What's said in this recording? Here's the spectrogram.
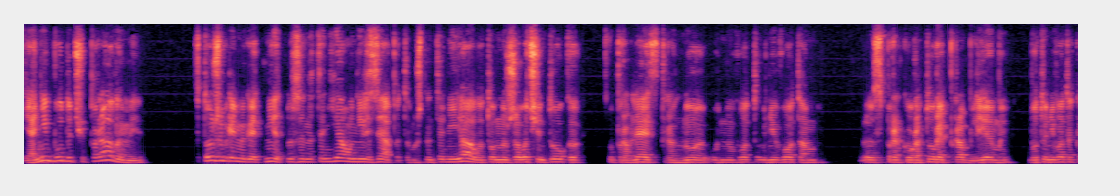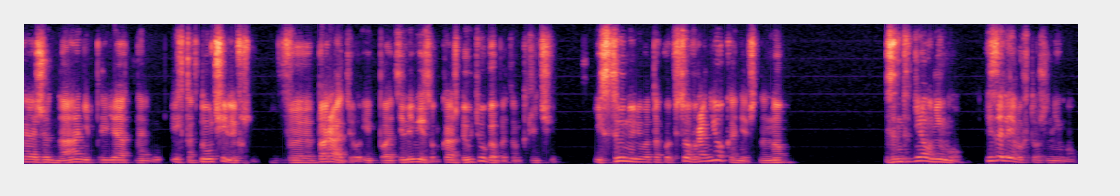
И они, будучи правыми, в то же время говорят, нет, ну за Натаньяу нельзя, потому что Натаньяу, вот он уже очень долго управляет страной, у, ну, вот, у него там э, с прокуратурой проблемы, вот у него такая жена неприятная. Их так научили в, в, по радио и по телевизору, каждый утюг об этом кричит. И сын у него такой, все вранье, конечно, но за Натаньяу не мог, и за левых тоже не мог.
